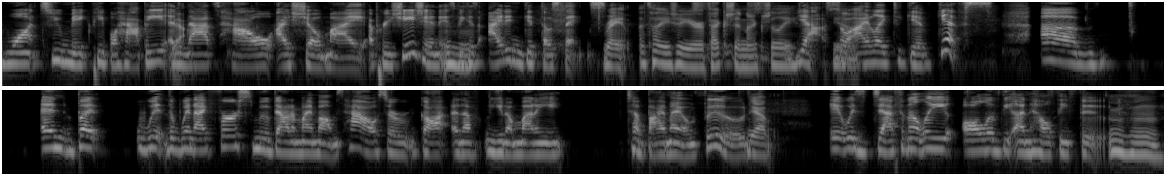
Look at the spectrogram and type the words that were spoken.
want to make people happy and Yeah. that's how I show my appreciation is Mhm. because I didn't get those things. Right. That's how you show your affection, actually. Yeah, so Yeah. I like to give gifts. Um and but with the, when I first moved out of my mom's house or got enough, you know, money to buy my own food, Yeah. It was definitely all of the unhealthy food. Mm-hmm.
